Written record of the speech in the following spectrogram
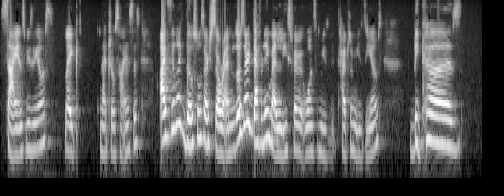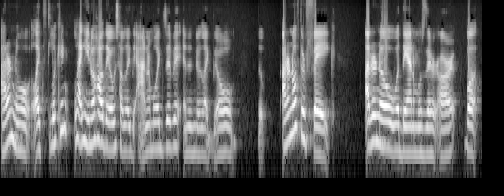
science museums, like natural sciences. I feel like those ones are so random. Those are definitely my least favorite ones of muse- types of museums because I don't know, like looking like you know how they always have like the animal exhibit and then they're like the oh the I don't know if they're fake. I don't know what the animals there are, but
